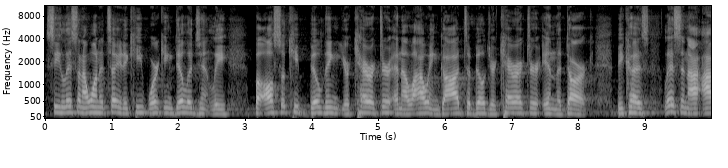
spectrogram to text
See, listen, I want to tell you to keep working diligently, but also keep building your character and allowing God to build your character in the dark. Because, listen, I,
